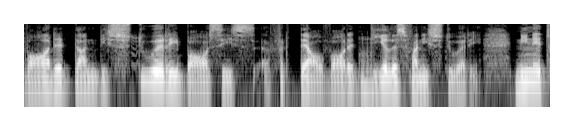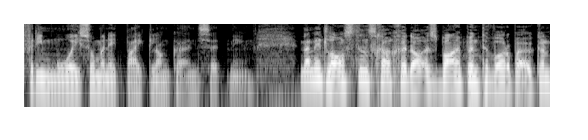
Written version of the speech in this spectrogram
waar dit dan die storie basies uh, vertel, waar dit deel is van die storie. Nie net vir die mooi sommer net byklanke insit nie. Dan net laastens gou-gou, daar is baie punte waarop 'n ou kan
